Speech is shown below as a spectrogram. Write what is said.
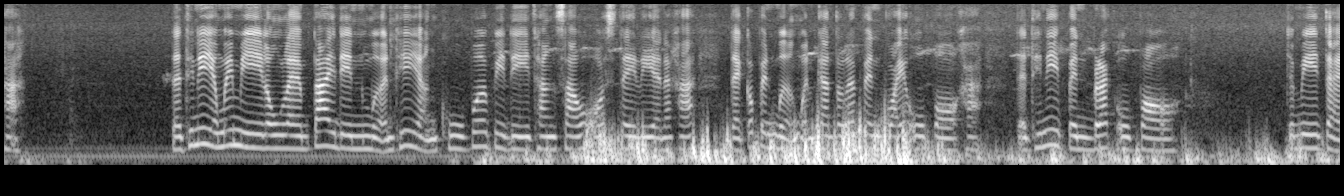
ค่ะ แต่ที่นี่ยังไม่มีโรงแรมใต้ดินเหมือนที่อย่างคูเปอร์ปีดีทางเซาท์ออสเตรเลียนะคะ แต่ก็เป็นเหมืองเหมือนกันตรงนั้นเป็นไวโอปอค่ะ แต่ที่นี่เป็นแบล็กโอปอจะมีแต่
